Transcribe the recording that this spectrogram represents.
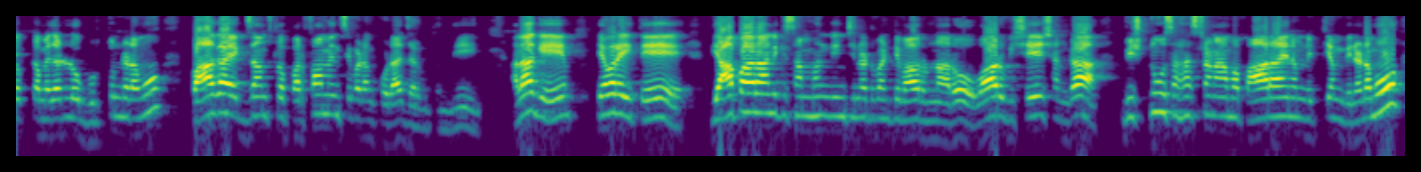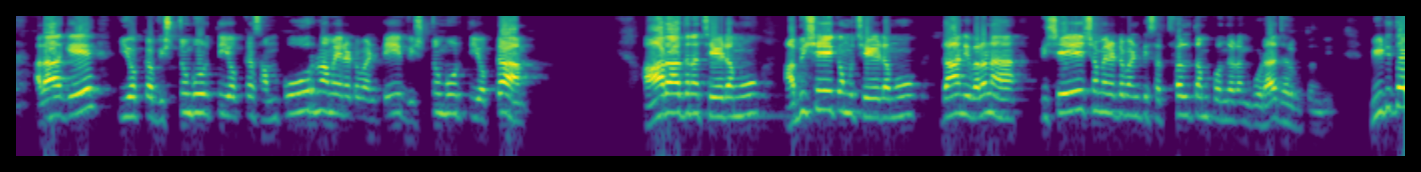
యొక్క మెదడులో గుర్తుండడము బాగా ఎగ్జామ్స్లో పర్ఫార్మెన్స్ ఇవ్వడం కూడా జరుగుతుంది. అలాగే ఎవరైతే వ్యాపారానికి సంబంధించినటువంటి వారు ఉన్నారో వారు విశేషంగా విష్ణు సహస్రనామ పారాయణం నిత్యం వినడము అలాగే ఈ యొక్క విష్ణుమూర్తి యొక్క సంపూర్ణమైనటువంటి విష్ణుమూర్తి యొక్క ఆరాధన చేయడము అభిషేకము చేయడము దాని వలన విశేషమైనటువంటి సత్ఫలితం పొందడం కూడా జరుగుతుంది. వీటితో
